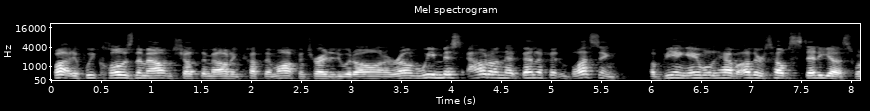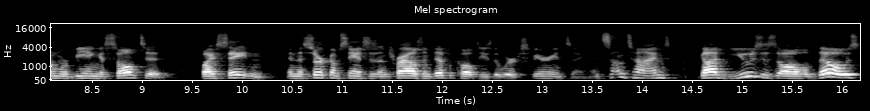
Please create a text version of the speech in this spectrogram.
But if we close them out and shut them out and cut them off and try to do it all on our own, we miss out on that benefit and blessing of being able to have others help steady us when we're being assaulted by Satan in the circumstances and trials and difficulties that we're experiencing. And sometimes God uses all of those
